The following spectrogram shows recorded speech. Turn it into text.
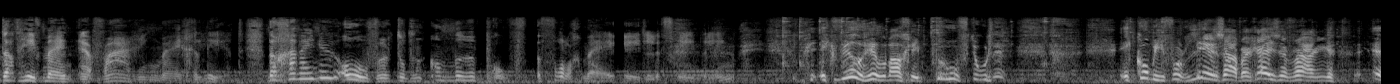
Dat heeft mijn ervaring mij geleerd. Dan gaan wij nu over tot een andere proef. Volg mij, edele vreemdeling. Ik wil helemaal geen proef doen. Ik kom hier voor leerzame reiservaringen. eh,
